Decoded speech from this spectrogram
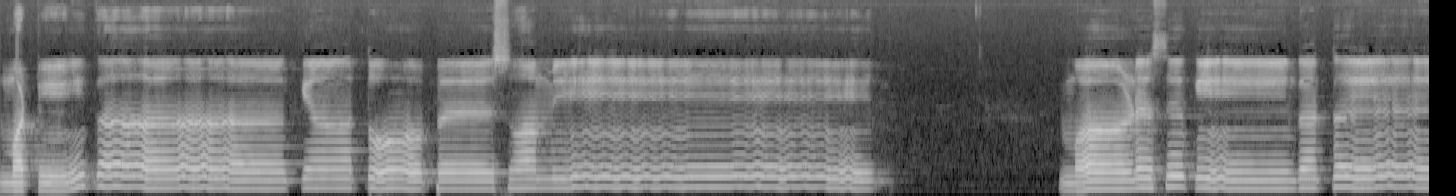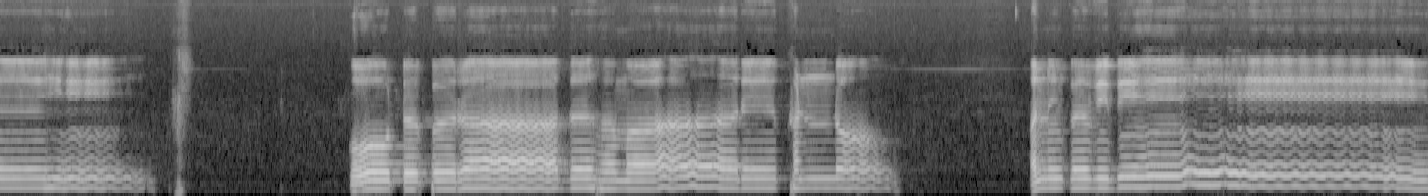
मटी का क्या तो पे स्वामी? मणस की गते ਅਨਕ ਵਿਧੀ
